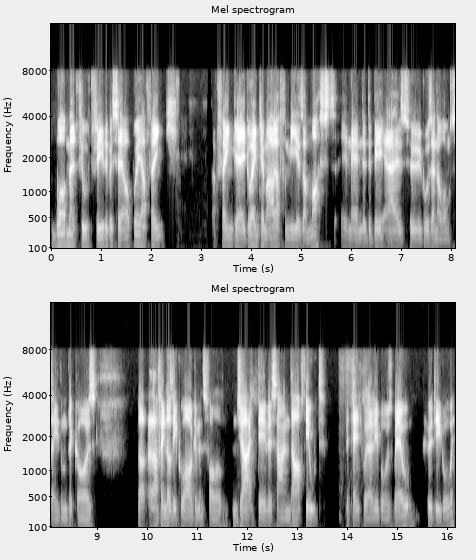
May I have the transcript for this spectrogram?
what midfield three did we set up with? I think I think uh, Glenn Kamara for me is a must, and then the debate is who goes in alongside him because I think there's equal arguments for Jack Davis and Arfield, potentially Aribo as well. Who do you go with?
